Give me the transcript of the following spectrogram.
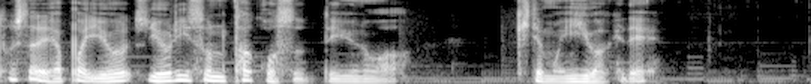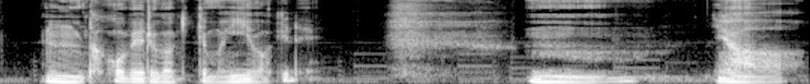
そしたらやっぱりよ、よりそのタコスっていうのは来てもいいわけで。うん、タコベルが来てもいいわけで。うん。いやー、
